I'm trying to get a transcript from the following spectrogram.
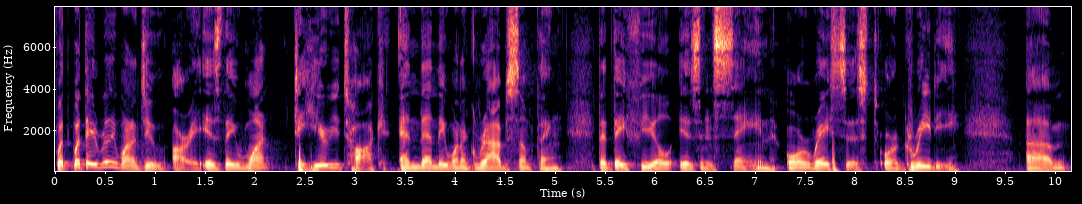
what, what they really want to do, Ari, is they want to hear you talk and then they want to grab something that they feel is insane or racist or greedy um,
